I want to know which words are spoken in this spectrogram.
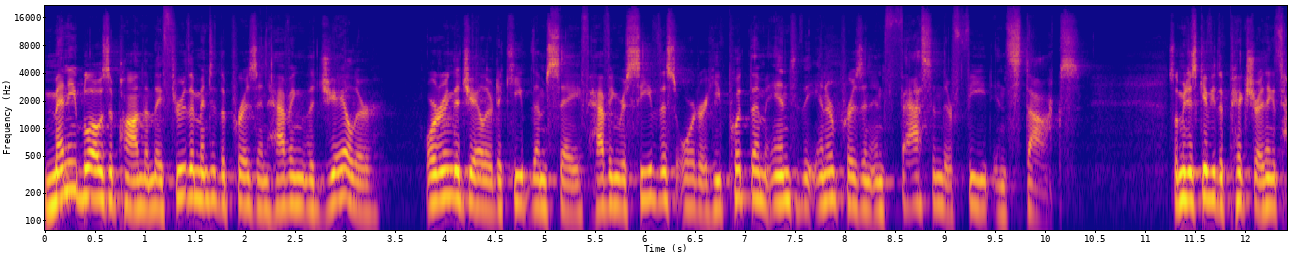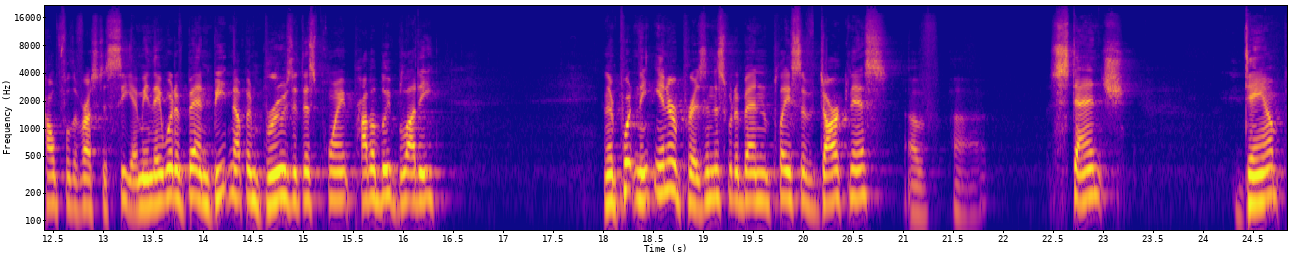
Many blows upon them, they threw them into the prison, having the jailer ordering the jailer to keep them safe. Having received this order, he put them into the inner prison and fastened their feet in stocks. So let me just give you the picture. I think it's helpful for us to see. I mean, they would have been beaten up and bruised at this point, probably bloody. And they're put in the inner prison. This would have been a place of darkness, of uh, stench, damp.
